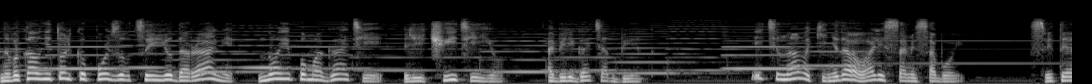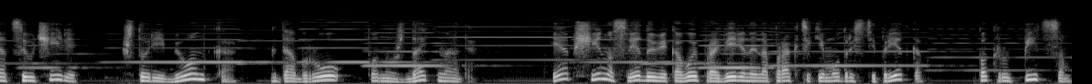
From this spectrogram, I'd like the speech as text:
Навыкал не только пользоваться ее дарами, но и помогать ей, лечить ее, оберегать от бед. Эти навыки не давались сами собой. Святые отцы учили, что ребенка к добру понуждать надо. И община, следуя вековой проверенной на практике мудрости предков, по крупицам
